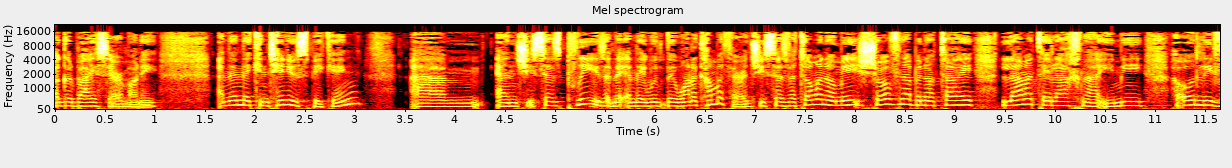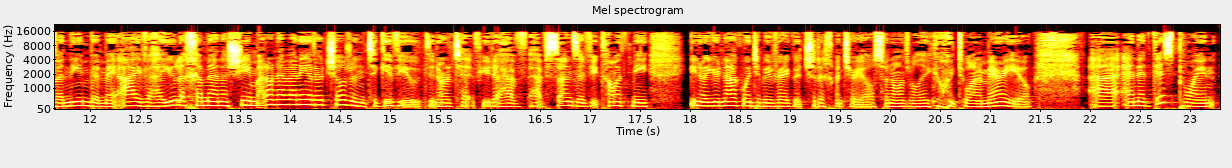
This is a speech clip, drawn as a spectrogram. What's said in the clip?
a goodbye ceremony. And then they continue speaking. Um, and she says, please, and they, and they would, they want to come with her. And she says, lama telachna imi, haod li vanim b'me'ai, v'hayu lechem anashim. I don't have any other children to give you in order to, for you to have, have sons. And if you come with me, you know, you're not going to be very good shidduch material, so no one's really going to want to marry you. Uh, and at this point,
